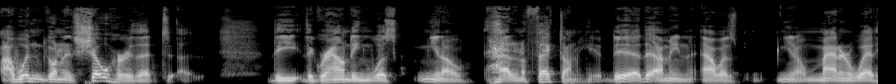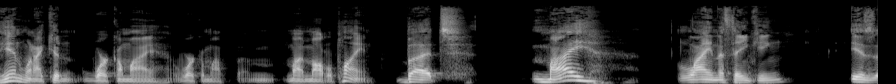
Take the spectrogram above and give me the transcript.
I wasn't going to show her that uh, the, the grounding was, you know, had an effect on me. It did. I mean, I was, you know, mad and a wet hen when I couldn't work on my, work on my, my model plane. But my line of thinking is,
